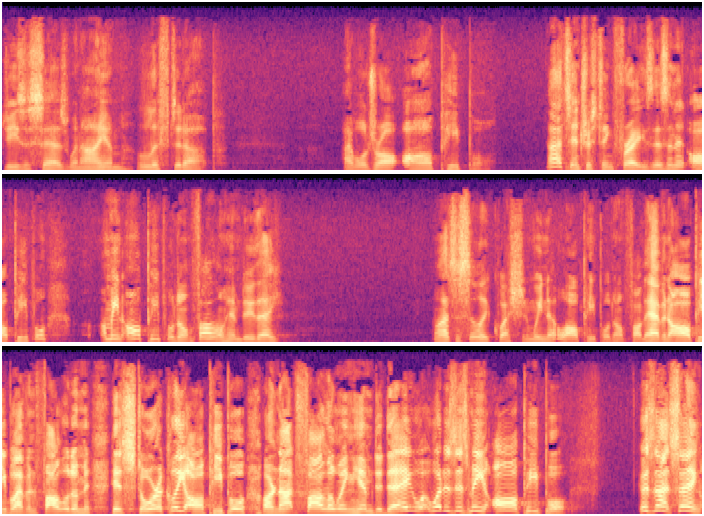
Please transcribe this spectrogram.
Jesus says, When I am lifted up, I will draw all people. Now, that's an interesting phrase, isn't it? All people? I mean, all people don't follow him, do they? Well, that's a silly question. We know all people don't follow. They haven't, all people haven't followed him historically. All people are not following him today. What, what does this mean? All people. It's not saying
